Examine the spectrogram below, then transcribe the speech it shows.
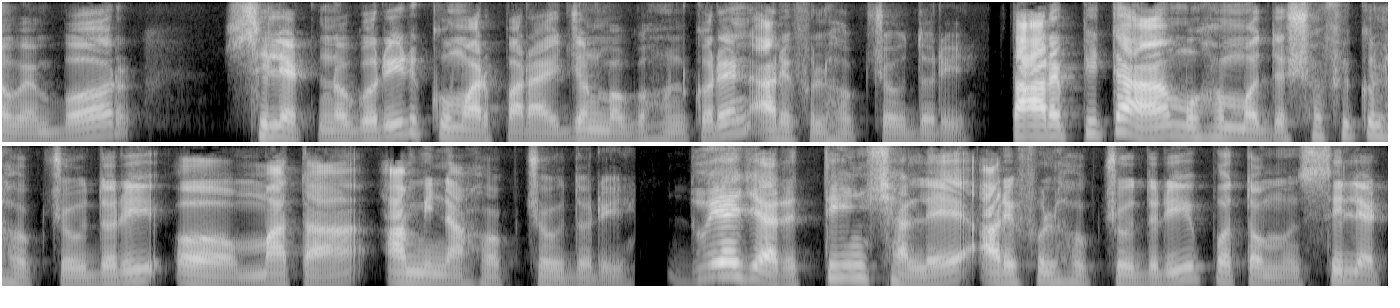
নভেম্বর সিলেট নগরীর কুমারপাড়ায় জন্মগ্রহণ করেন আরিফুল হক চৌধুরী। তার পিতা মুহাম্মদ শফিকুল হক চৌধুরী ও মাতা আমিনা হক চৌধুরী। দুই হাজার তিন সালে আরিফুল হক চৌধুরী প্রথম সিলেট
